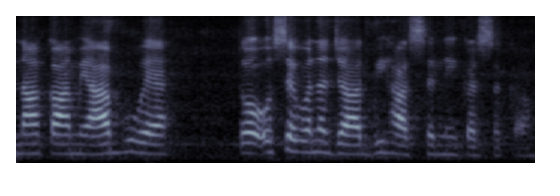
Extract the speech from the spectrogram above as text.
नाकामयाब हुआ है तो उसे वो नजात भी हासिल नहीं कर सका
